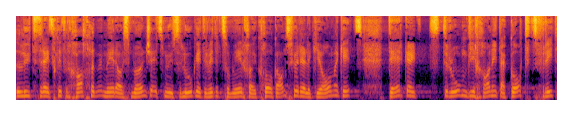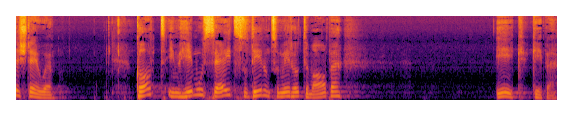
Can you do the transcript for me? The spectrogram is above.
Leute, die jetzt ein bisschen verkacheln mit mir als Menschen, jetzt müssen schauen, dass ihr wieder zu mir kommen könnt. Ganz viele Religionen gibt es. Der geht es darum, wie kann ich den Gott zufriedenstellen. Gott im Himmel sagt zu dir und zu mir heute Abend, ich gebe.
